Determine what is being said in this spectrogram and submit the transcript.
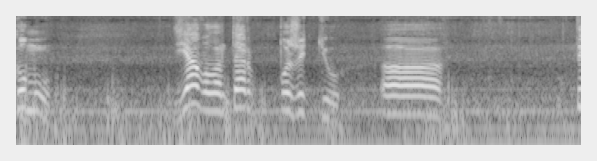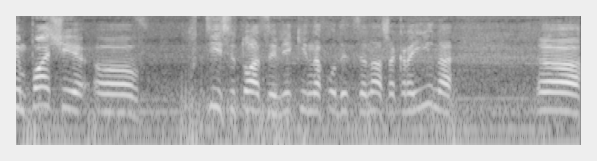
Кому? Я волонтер по життю. Е, тим паче е, в тій ситуації, в якій знаходиться наша країна, е,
